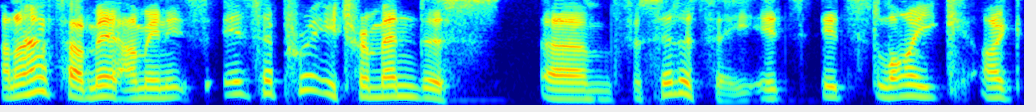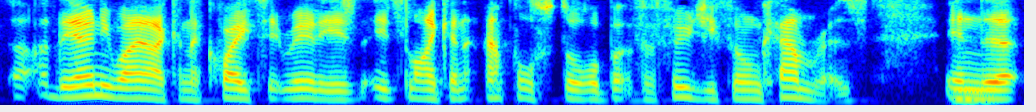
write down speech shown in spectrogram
And I have to admit, I mean, it's it's a pretty tremendous um, facility. It's it's like I, the only way I can equate it really is it's like an Apple store but for Fujifilm cameras. In mm. that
